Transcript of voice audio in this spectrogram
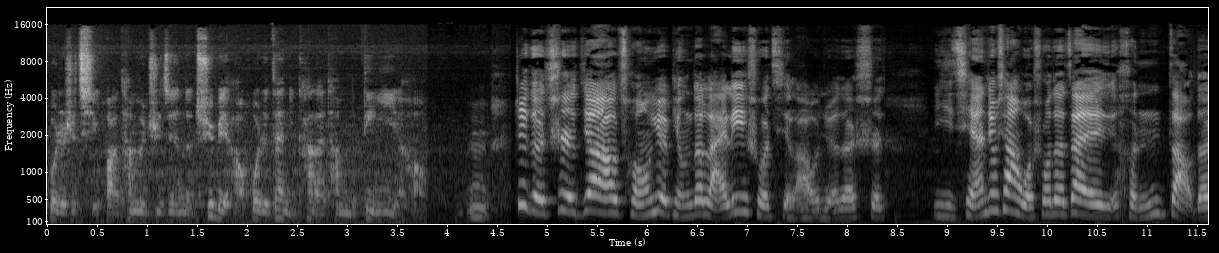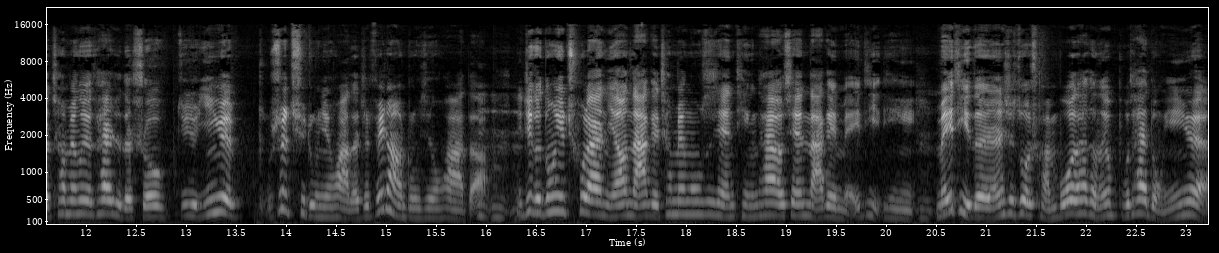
或者是企划，他们之间的区别也好，或者在你看来他们的定义也好。嗯，这个是就要从乐评的来历说起了。我觉得是以前就像我说的，在很早的唱片工业开始的时候，就是音乐不是去中心化的，是非常中心化的。嗯嗯你这个东西出来，你要拿给唱片公司先听，他要先拿给媒体听。媒体的人是做传播的，他可能又不太懂音乐，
